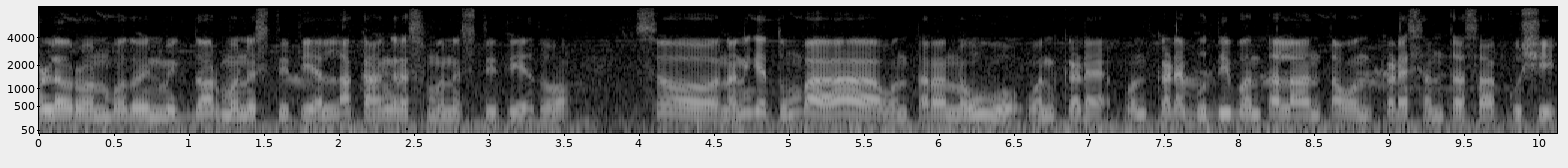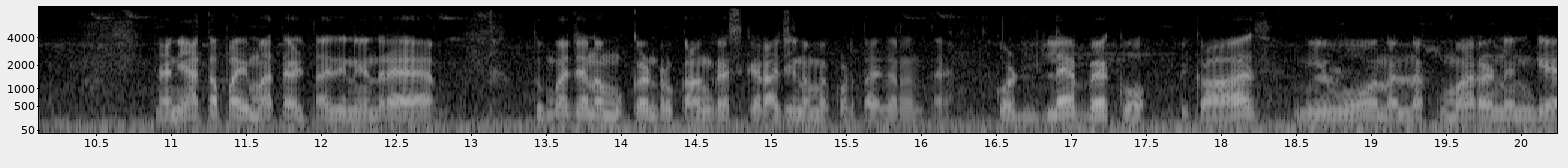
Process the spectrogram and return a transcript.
ಒಳ್ಳೆಯವರು ಅನ್ಬೋದು. ಇನ್ನು ಮಿಗ್ದವ್ರ ಮನಸ್ಥಿತಿ ಎಲ್ಲ ಕಾಂಗ್ರೆಸ್ ಮನಸ್ಥಿತಿ ಅದು. ಸೊ ನನಗೆ ತುಂಬ ಒಂಥರ ನೋವು ಒಂದು ಕಡೆ. ಒಂದು ಕಡೆ ಬುದ್ಧಿ ಬಂತಲ್ಲ ಅಂತ ಒಂದು ಕಡೆ ಸಂತಸ, ಖುಷಿ. ನಾನು ಯಾಕಪ್ಪ ಈ ಮಾತಾಡ್ತಾ ಇದ್ದೀನಿ ಅಂದರೆ ತುಂಬ ಜನ ಮುಖಂಡರು ಕಾಂಗ್ರೆಸ್ಗೆ ರಾಜೀನಾಮೆ ಕೊಡ್ತಾ ಇದ್ದಾರಂತೆ. ಕೊಡಲೇಬೇಕು. ಬಿಕಾಸ್ ನೀವು ನನ್ನ ಕುಮಾರಣ್ಣನಿಗೆ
